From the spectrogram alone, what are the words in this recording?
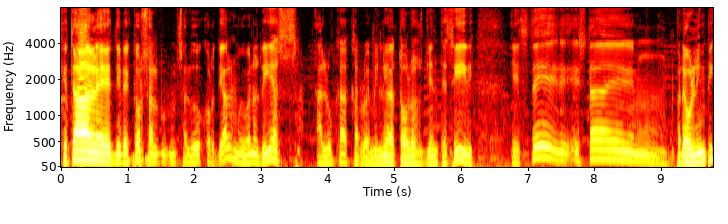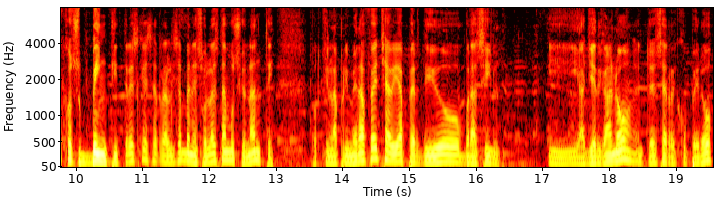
¿Qué tal, eh, director? Sal- un saludo cordial, muy buenos días a Luca, a Carlos Emilio a todos los oyentes. Sí, este está preolímpico sub-23 que se realiza en Venezuela está emocionante, porque en la primera fecha había perdido Brasil y ayer ganó, entonces se recuperó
